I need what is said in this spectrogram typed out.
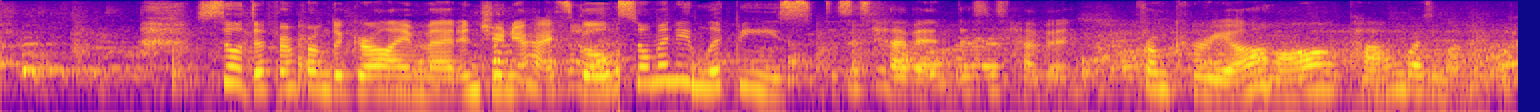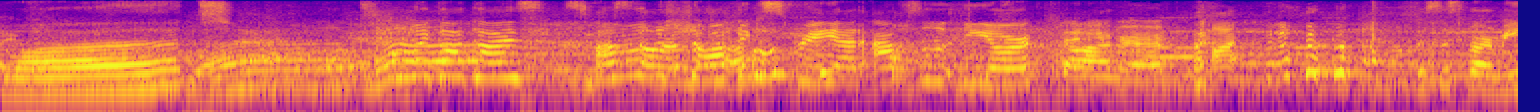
so different from the girl I met in junior high school. So many lippies. This is heaven. This is heaven. From Korea. Uh-huh. What? Oh my god, guys. I'm on a shopping spree at New York. Anywhere. I- this is for me.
